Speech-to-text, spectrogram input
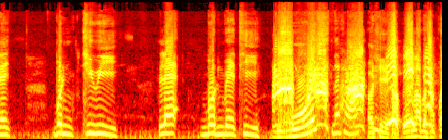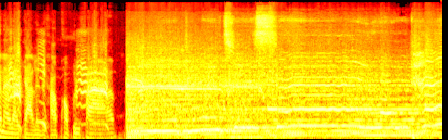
ในบนทีวี และบนเวที The Voice นะคะโอเคครับงั้นเราไปพบกันในรายการเลยนะครับ ขอบคุณครับ ที่แสนลำพัง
